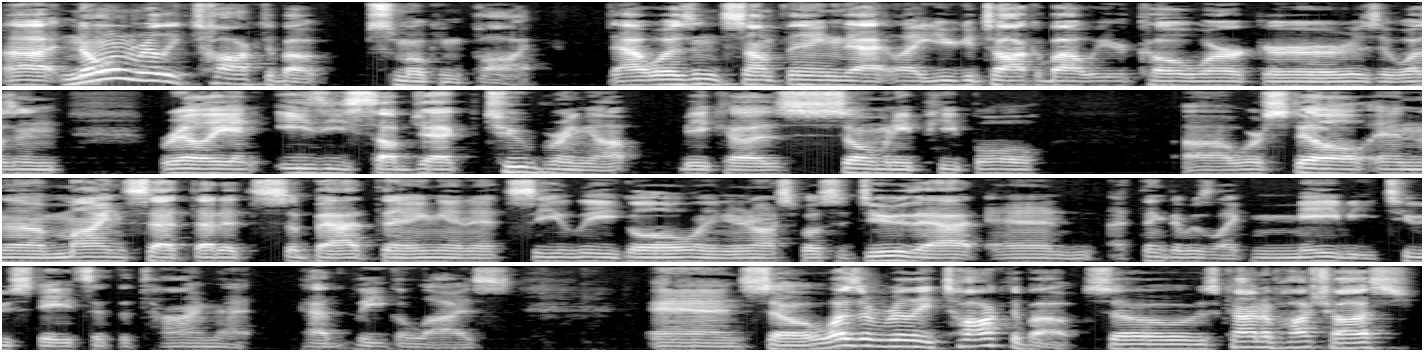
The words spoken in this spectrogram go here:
Uh, no one really talked about smoking pot. That wasn't something that like you could talk about with your coworkers. It wasn't really an easy subject to bring up because so many people uh, were still in the mindset that it's a bad thing and it's illegal and you're not supposed to do that. And I think there was like maybe two states at the time that had legalized. And so it wasn't really talked about. So it was kind of hush hush.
